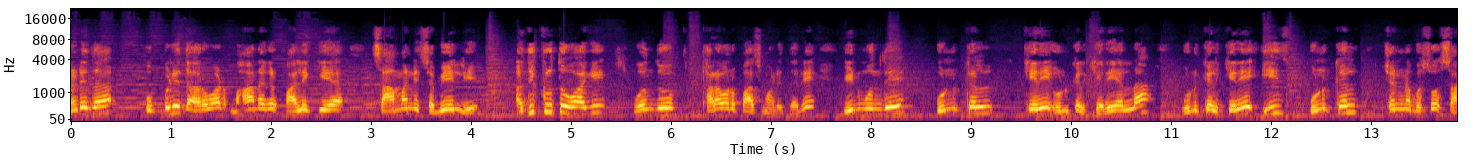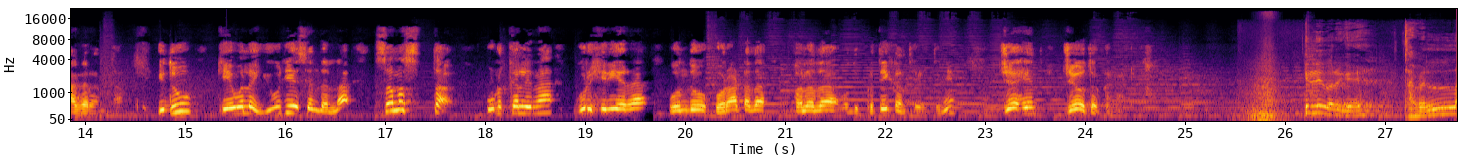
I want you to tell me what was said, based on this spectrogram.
ನಡೆದ ಹುಬ್ಬಳ್ಳಿ ಧಾರವಾಡ ಮಹಾನಗರ ಪಾಲಿಕೆಯ ಸಾಮಾನ್ಯ ಸಭೆಯಲ್ಲಿ ಅಧಿಕೃತವಾಗಿ ಒಂದು ಥರವನ್ನು ಪಾಸ್ ಮಾಡಿದ್ದಾರೆ. ಇನ್ನು ಮುಂದೆ ಉಣ್ಕಲ್ ಕೆರೆ, ಉಣ್ಕಲ್ ಕೆರೆಯಲ್ಲ ಉಣ್ಕಲ್ ಕೆರೆ ಈಸ್ ಉಣ್ಕಲ್ ಚೆನ್ನಬಸವ ಸಾಗರ ಅಂತ. ಇದು ಕೇವಲ ಯು ಜಿ ಎಸ್ ಎಂದಲ್ಲ, ಸಮಸ್ತ ಉಣ್ಕಲ್ಲಿನ ಗುರು ಹಿರಿಯರ ಒಂದು ಹೋರಾಟದ ಫಲದ ಒಂದು ಪ್ರತೀಕ ಅಂತ ಹೇಳ್ತೀನಿ. ಜೈ ಹಿಂದ್ ಜಯ ಉತ್ತರ ಕರ್ನಾಟಕ. ಇಲ್ಲಿವರೆಗೆ ತಾವೆಲ್ಲ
